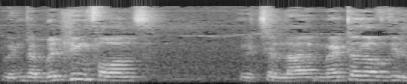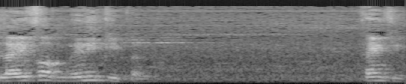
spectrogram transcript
when the building falls, it's a matter of the life of many people. Thank you.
